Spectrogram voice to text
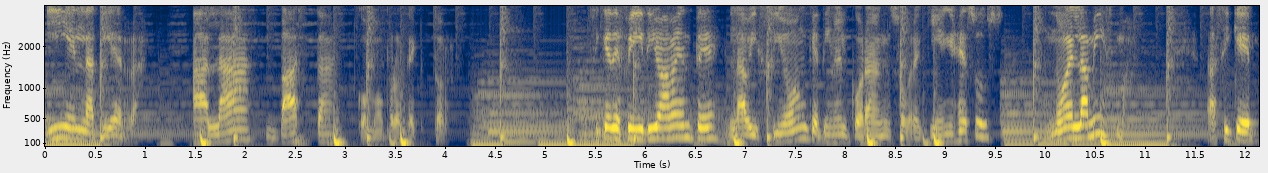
y en la tierra. Alá basta como protector. Así que definitivamente la visión que tiene el Corán sobre quién es Jesús no es la misma. Así que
